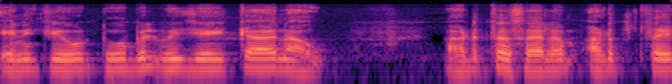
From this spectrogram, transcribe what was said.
എനിക്ക് യൂട്യൂബിൽ വിജയിക്കാനാവും. അടുത്ത സ്ഥലം അടുത്ത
